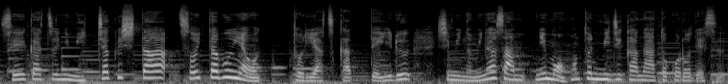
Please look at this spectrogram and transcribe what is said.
生活に密着したそういった分野を取り扱っている市民の皆さんにも本当に身近なところです。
